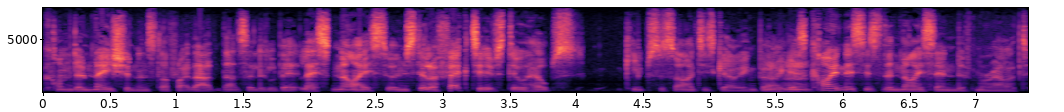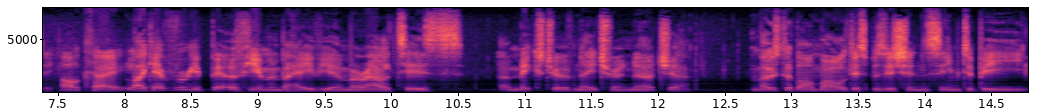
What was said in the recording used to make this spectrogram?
condemnation and stuff like that, that's a little bit less nice and still effective, still helps keep societies going. But I guess Mhm. kindness is the nice end of morality. Okay. Like every bit of human behavior, morality is a mixture of nature and nurture. Most of our moral dispositions seem to be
